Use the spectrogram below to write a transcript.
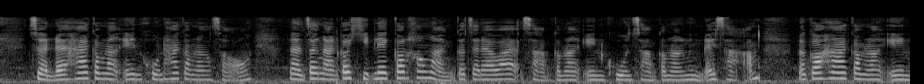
1 ส่วนด้วย 5กำลัง n คูณ 5กำลัง 2 หลังจากนั้นก็คิดเลขก้อนข้างหลังก็จะได้ว่า 3กำลัง n คูณ 3กำลัง 1 ได้ 3 แล้วก็ 5กำลัง n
